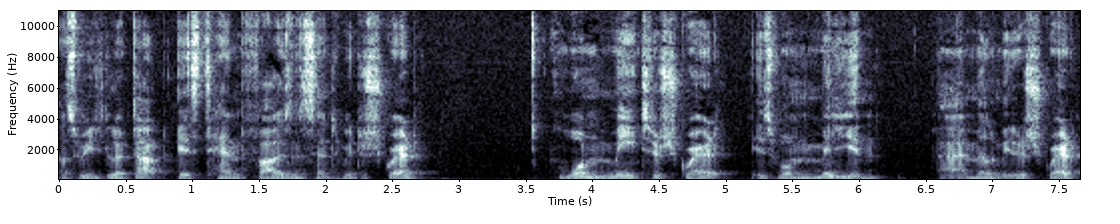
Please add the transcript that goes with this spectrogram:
as we looked at, is 10,000 centimeters squared. 1 meter squared is 1 million uh, millimeters squared.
